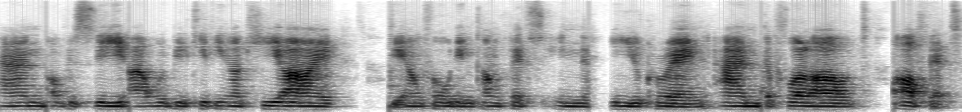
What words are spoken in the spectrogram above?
and obviously, uh, I will be keeping a key eye the unfolding conflicts in, in Ukraine and the fallout of it.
